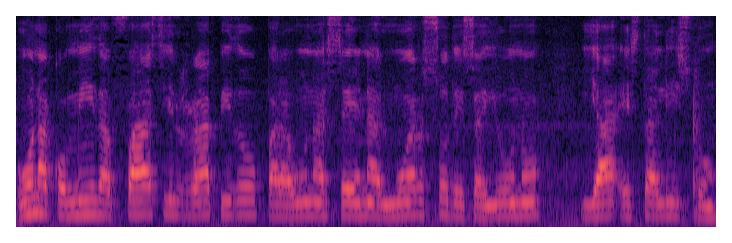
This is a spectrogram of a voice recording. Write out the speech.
Una comida fácil, rápido para una cena, almuerzo, desayuno. Ya está listo.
